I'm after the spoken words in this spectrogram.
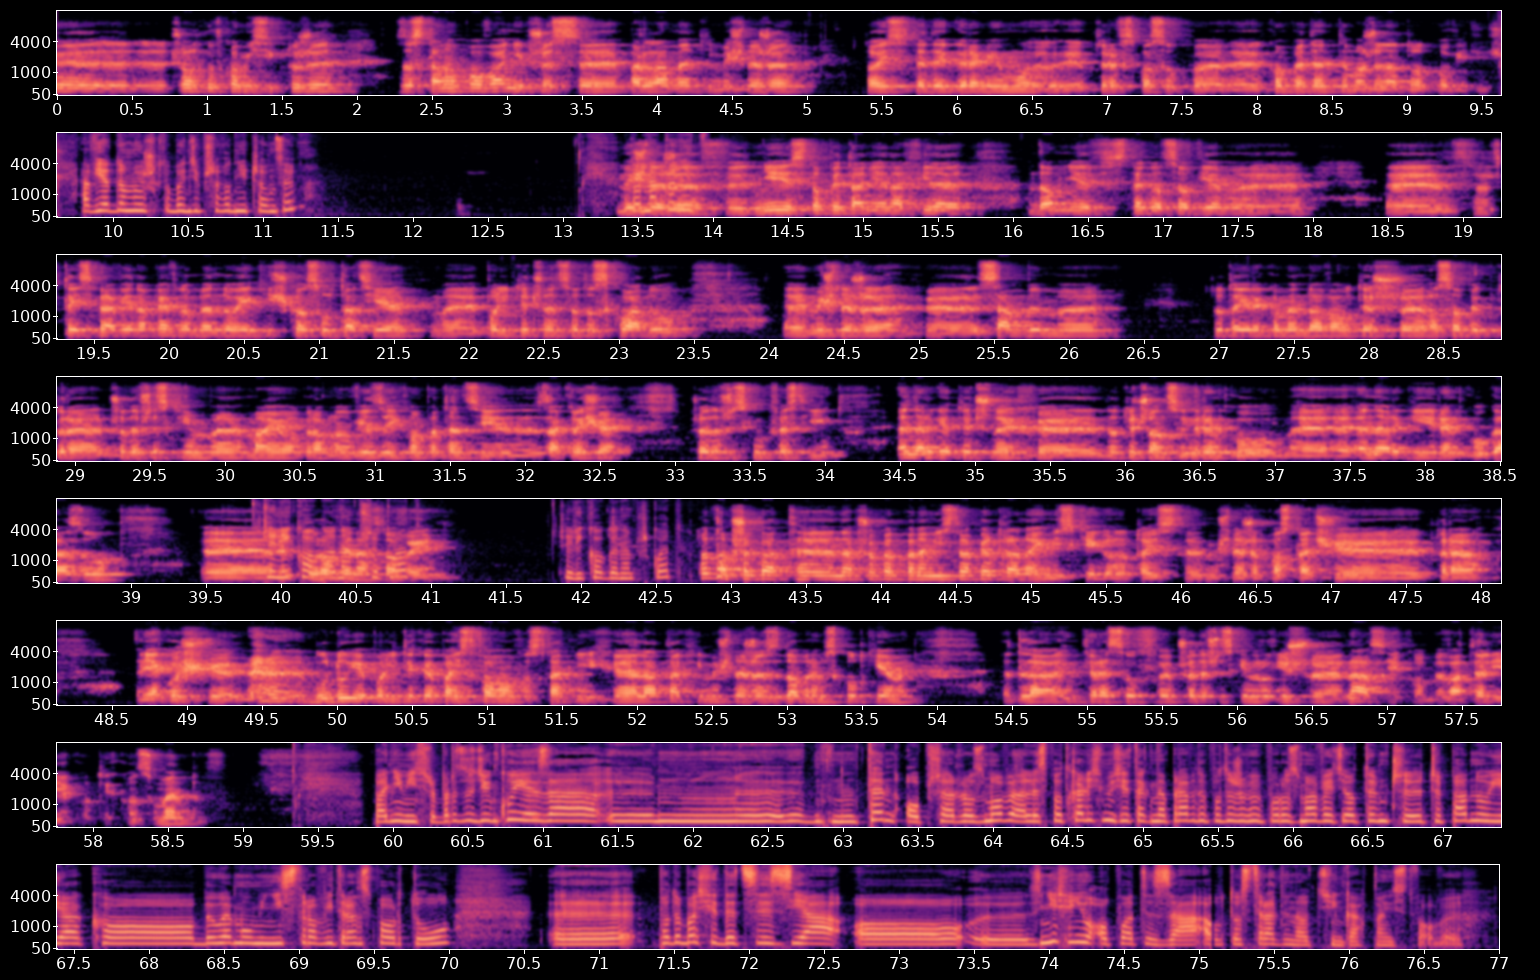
członków komisji, którzy zostaną powołani przez parlament i myślę, że to jest wtedy gremium, e, które w sposób e, kompetentny może na to odpowiedzieć. A wiadomo już, kto będzie przewodniczącym? Myślę, że nie jest to pytanie na chwilę do mnie. Z tego co wiem, e, w tej sprawie na pewno będą jakieś konsultacje polityczne co do składu. Myślę, że sam bym tutaj rekomendował też osoby, które przede wszystkim mają ogromną wiedzę i kompetencje w zakresie przede wszystkim kwestii energetycznych e, dotyczących rynku e, energii, rynku gazu, e, Czyli kogo ropy na naftowej. Przykład? Czyli kogo na przykład? No na przykład, na przykład pana ministra Piotra Najmiskiego. No to jest myślę, że postać, która jakoś buduje politykę państwową w ostatnich latach i myślę, że z dobrym skutkiem dla interesów przede wszystkim również nas, jako obywateli, jako tych konsumentów. Panie ministrze, bardzo dziękuję za ten obszar rozmowy, ale spotkaliśmy się tak naprawdę po to, żeby porozmawiać o tym, czy, czy panu jako byłemu ministrowi transportu y, podoba się decyzja o y, zniesieniu opłat za autostrady na odcinkach państwowych.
